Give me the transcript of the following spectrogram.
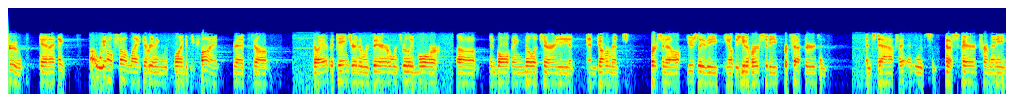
true. And I think we all felt like everything was going to be fine. That um, you know, the danger that was there was really more uh, involving military and, and government personnel. Usually, the you know the university professors and and staff was kind of spared from any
